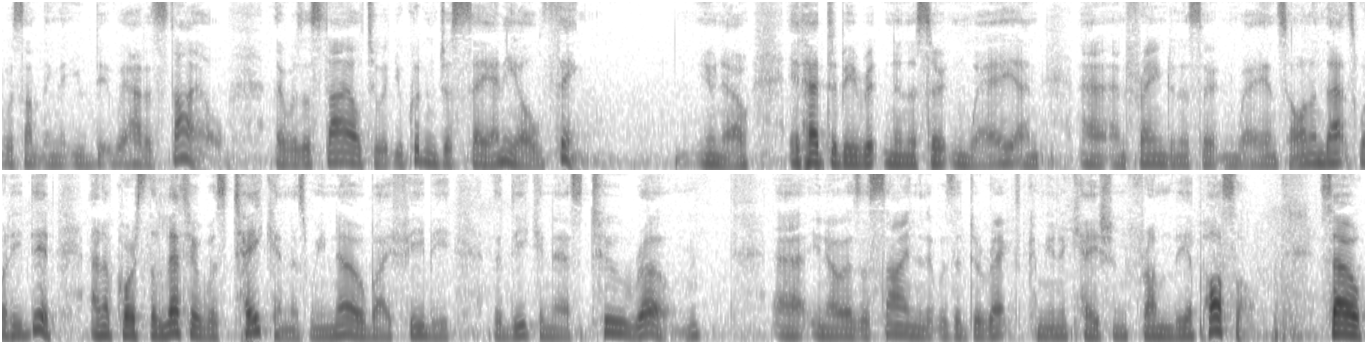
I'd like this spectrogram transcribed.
was something that you did, had a style. There was a style to it. You couldn't just say any old thing you know, it had to be written in a certain way and, and, and, framed in a certain way and so on, and that's what he did. And of course, the letter was taken, as we know, by Phoebe, the deaconess, to Rome, uh, you know, as a sign that it was a direct communication from the apostle. So,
